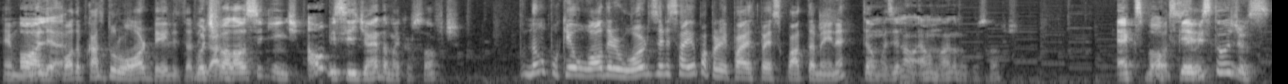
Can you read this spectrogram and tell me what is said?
É muito Olha, foda por causa do lore dele, tá Vou te ligado? falar o seguinte, a Obsidian é da Microsoft? Não, porque o Other Worlds ele saiu pra, Play- pra PS4 também, né? Então, mas ele não- ela não é da Microsoft? Xbox. Game Studios.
